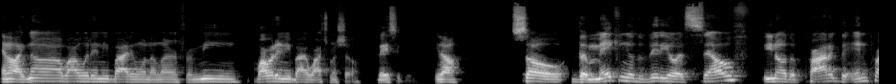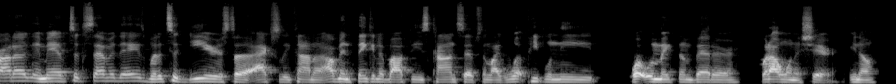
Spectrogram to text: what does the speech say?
And I'm like, no, why would anybody want to learn from me? Why would anybody watch my show? Basically, you know. So the making of the video itself, you know, the product, the end product, it may have took seven days, but it took years to actually kind of. I've been thinking about these concepts and like what people need, what will make them better, what I want to share. You know.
